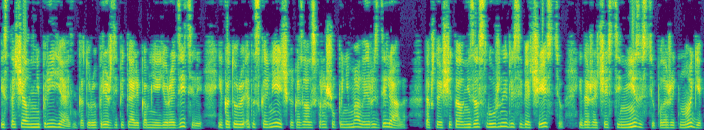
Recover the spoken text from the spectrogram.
источал неприязнь, которую прежде питали ко мне ее родители, и которую эта скамеечка, казалось, хорошо понимала и разделяла, так что я считал незаслуженной для себя честью и даже отчасти низостью положить ноги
